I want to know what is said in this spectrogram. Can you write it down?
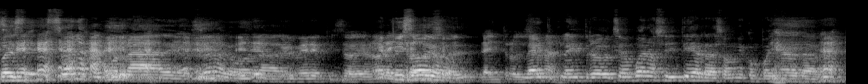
pues suena como radio. Suena como es el primer episodio, ¿no? Episodio. La introducción. La, la, introducción. Bueno, sí, tiene razón mi compañera también.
